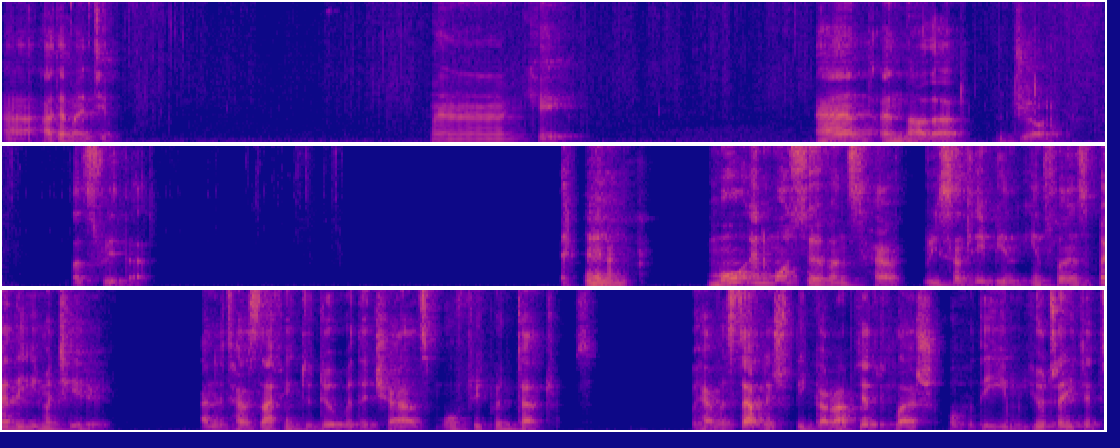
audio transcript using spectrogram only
Uh, adamantium. Okay. And another journal. Let's read that. more and more servants have recently been influenced by the immaterial, and it has nothing to do with the child's more frequent tantrums. We have established the corrupted flesh of the mutated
